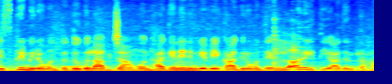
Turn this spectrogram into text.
ಐಸ್ ಕ್ರೀಮ್ ಇರುವಂಥದ್ದು, ಗುಲಾಬ್ ಜಾಮೂನ್ ಹಾಗೆಯೇ ನಿಮಗೆ ಬೇಕಾಗಿರುವಂಥ ಎಲ್ಲ ರೀತಿಯಾದಂತಹ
